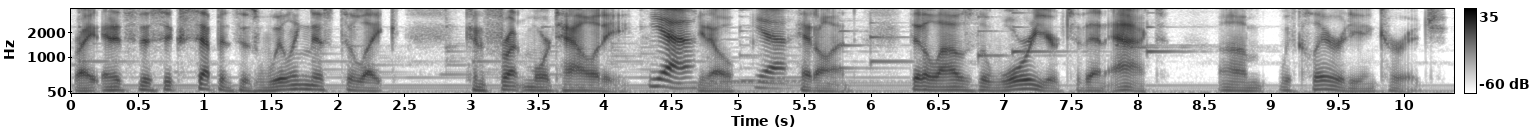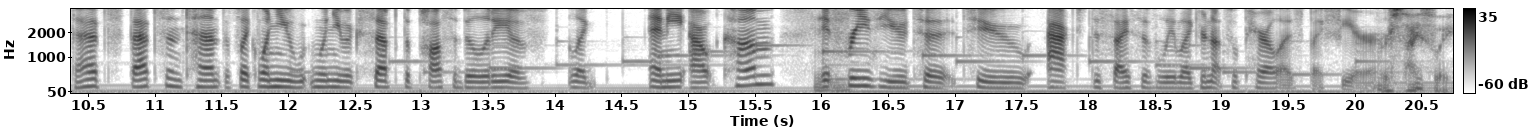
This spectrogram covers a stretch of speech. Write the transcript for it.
right? And it's this acceptance, this willingness to like confront mortality, yeah. you know, Yeah. head on, that allows the warrior to then act um, with clarity and courage. That's that's intense. It's like when you when you accept the possibility of like any outcome, it Mm. frees you to to act decisively. Like you're not so paralyzed by fear. Precisely.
